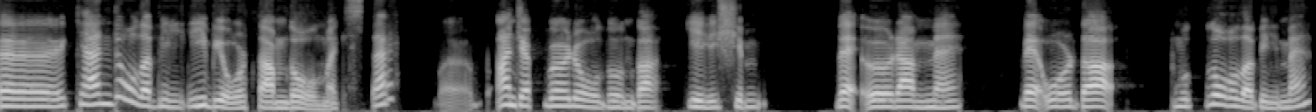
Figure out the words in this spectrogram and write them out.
e, kendi olabildiği bir ortamda olmak ister. Ancak böyle olduğunda gelişim ve öğrenme ve orada mutlu olabilme.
